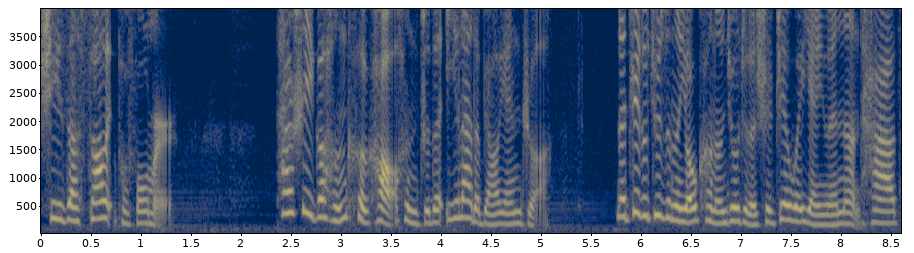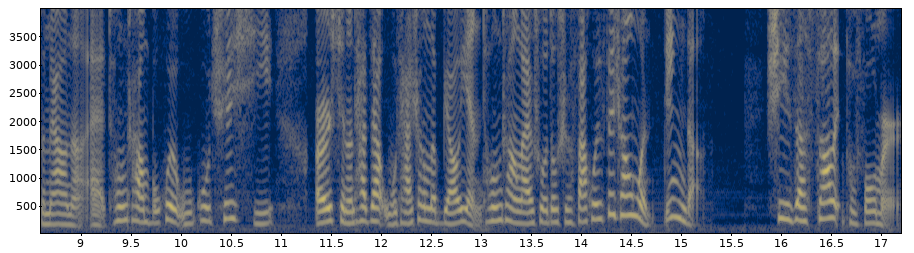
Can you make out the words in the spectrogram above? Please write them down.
，She's a solid performer，她是一个很可靠、很值得依赖的表演者。那这个句子呢，有可能就指的是这位演员呢，他怎么样呢？哎，通常不会无故缺席，而且呢，他在舞台上的表演通常来说都是发挥非常稳定的。She's a solid performer。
